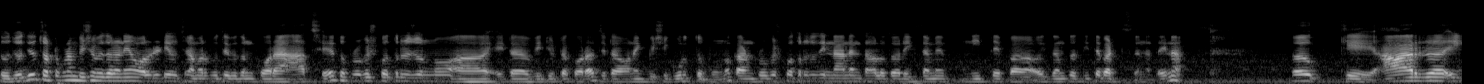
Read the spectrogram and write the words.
তো যদিও চট্টগ্রাম বিশ্ববিদ্যালয় নিয়ে অলরেডি হচ্ছে আমার প্রতিবেদন করা আছে তো প্রবেশপত্রের জন্য এটা ভিডিওটা করা যেটা অনেক বেশি গুরুত্বপূর্ণ। কারণ প্রবেশপত্র যদি না নেন তাহলে তো আর এক্সামে নিতে এক্সাম তো দিতে পারতেছে না তাই না? ওকে, আর এই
